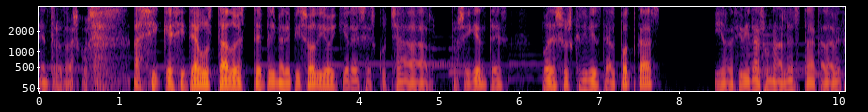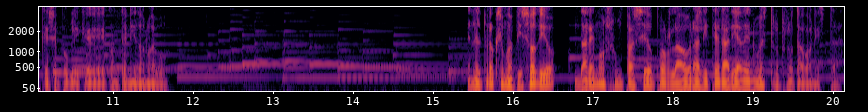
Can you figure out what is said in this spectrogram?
entre otras cosas. Así que si te ha gustado este primer episodio y quieres escuchar los siguientes, puedes suscribirte al podcast y recibirás una alerta cada vez que se publique contenido nuevo. En el próximo episodio daremos un paseo por la obra literaria de nuestro protagonista,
